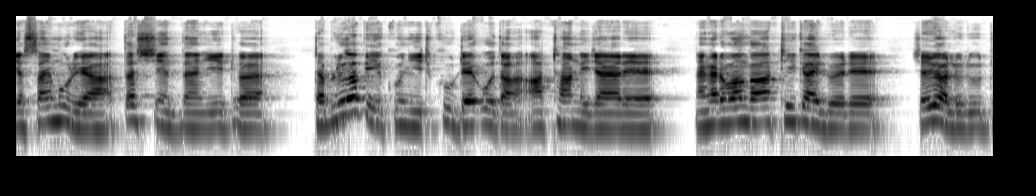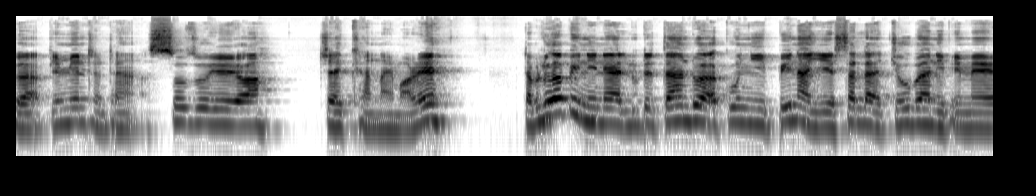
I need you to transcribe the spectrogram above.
ရပ်ဆိုင်းမှုတွေဟာအသက်ရှင်သန်ရေးအတွက် WFP အကူအညီတစ်ခုတည်းကိုသာအားထားနေကြရတဲ့ နိုင်ငံတော်ဝန်ကထိခိုက်လွယ်တဲ့ရရွယ်လူလူအတွက်ပြင်းပြင်းထန်ထန်အဆိုးဆိုးရွားရွားကြိုက်ခံနိုင်ပါတယ်။ WFP အနေနဲ့လူတစ်သန်းအတွက်အကူအညီပေးနိုင်ရေးဆက်လက်ကြိုးပမ်းနေပေမဲ့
